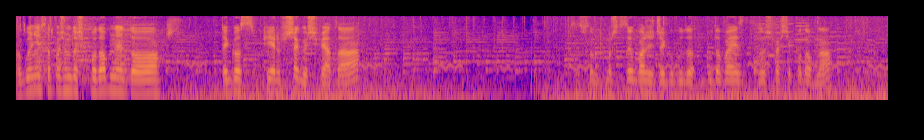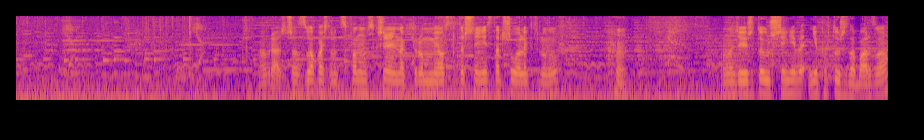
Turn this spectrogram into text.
Ogólnie jest to poziom dość podobny do tego z pierwszego świata. Zresztą możecie zauważyć, że jego budo budowa jest dość właśnie podobna. Dobra, trzeba złapać tą cwaną skrzynię, na którą mi ostatecznie nie starczyło elektronów. Mam nadzieję, że to już się nie, nie powtórzy za bardzo.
